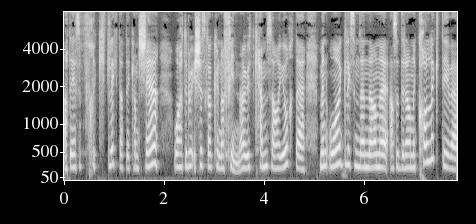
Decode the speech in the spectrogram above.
at det er så fryktelig at det kan skje, og at du ikke skal kunne finne ut hvem som har gjort det, men òg liksom altså det der kollektive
